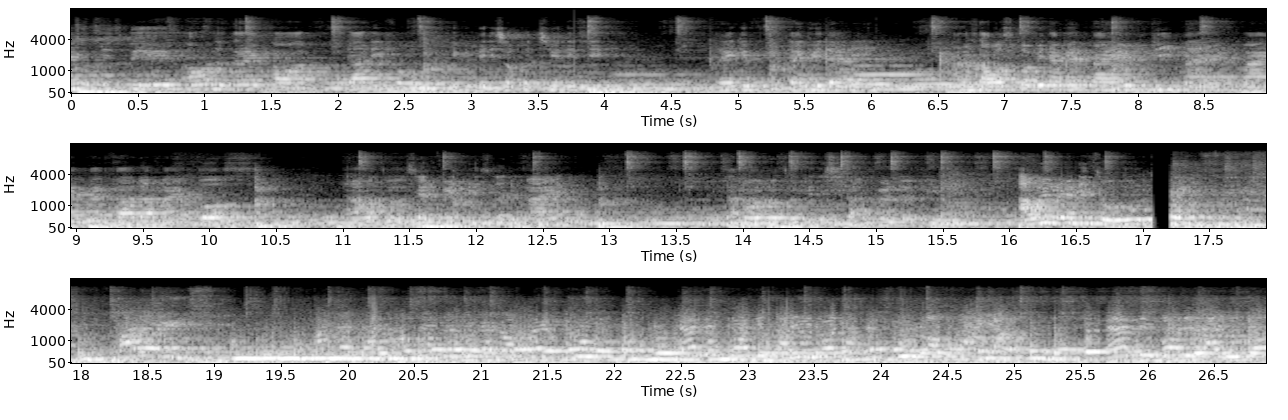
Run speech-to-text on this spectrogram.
ready to meet me. I want to thank our daddy for giving me this opportunity. Thank you, thank you, daddy. And as I was coming, I met my MD, my, my, my father, my boss. And I want to celebrate Minister Divine. It's an honor to be minister in front of you. Are we ready to go? Anybody that you know that is full of fire, anybody that you know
